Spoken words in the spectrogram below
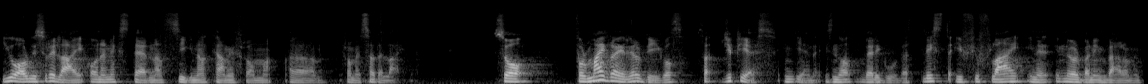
you always rely on an external signal coming from, uh, from a satellite. So for micro-aerial vehicles, GPS, in the end, is not very good, at least if you fly in an urban environment.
